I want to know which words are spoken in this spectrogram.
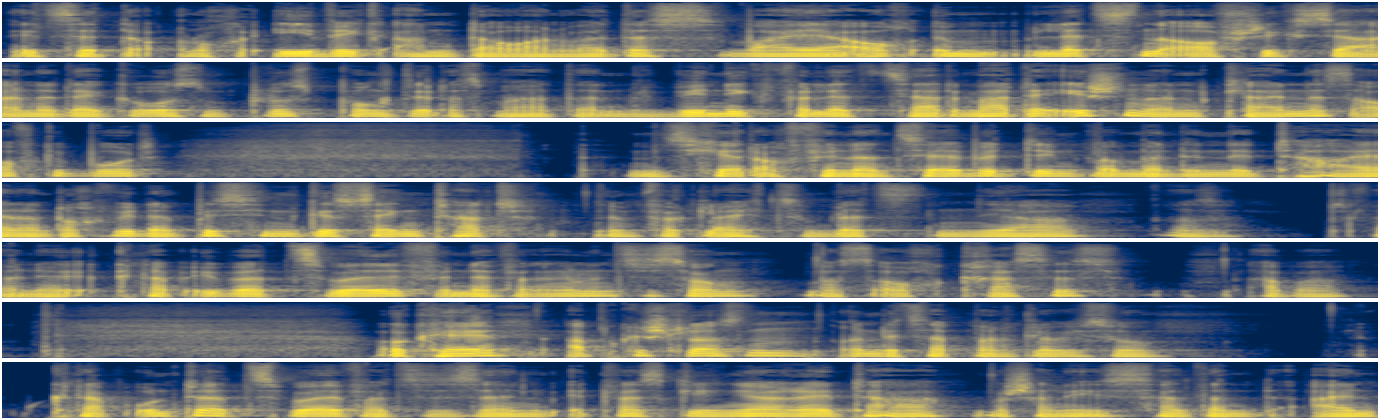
jetzt nicht auch noch ewig andauern, weil das war ja auch im letzten Aufstiegsjahr einer der großen Pluspunkte, dass man halt dann wenig Verletzte hatte. Man hatte eh schon ein kleines Aufgebot, mit Sicherheit auch finanziell bedingt, weil man den Etat ja dann doch wieder ein bisschen gesenkt hat im Vergleich zum letzten Jahr. Also es waren ja knapp über zwölf in der vergangenen Saison, was auch krass ist, aber okay, abgeschlossen und jetzt hat man, glaube ich, so knapp unter zwölf, also es ist ein etwas geringerer Etat. Wahrscheinlich ist es halt dann ein,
